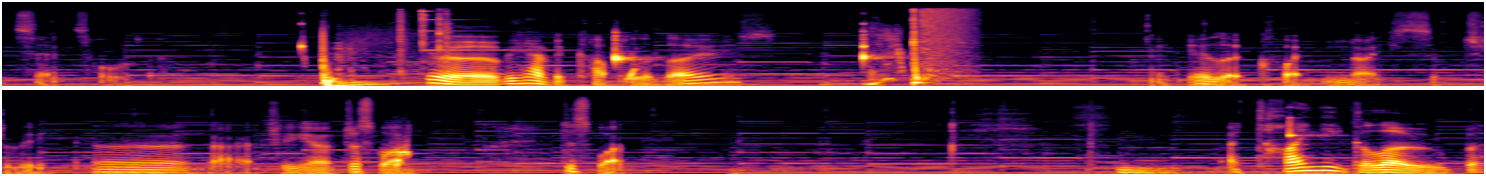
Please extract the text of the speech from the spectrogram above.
incense holder. Good, we have a couple of those. They look quite nice, actually. Uh, actually, yeah, just one. Just one. A tiny globe.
